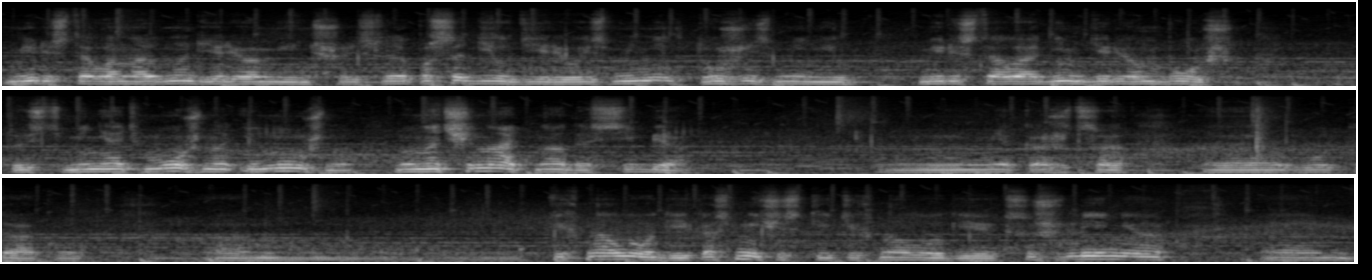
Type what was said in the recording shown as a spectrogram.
в мире стало на одно дерево меньше. Если я посадил дерево, изменил, тоже изменил, в мире стало одним деревом больше. То есть менять можно и нужно, но начинать надо с себя. Мне кажется, э, вот так вот. Эм, технологии, космические технологии. К сожалению, эм,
